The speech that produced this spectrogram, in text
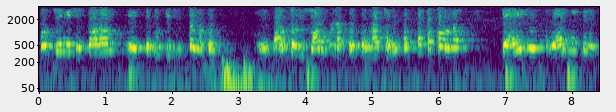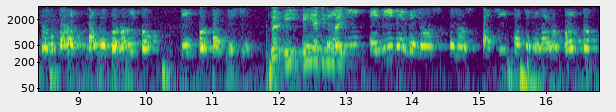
por quienes estaban este, bueno, pues, eh, autorizando la puesta en marcha de estas plataformas que a ellos realmente les provocaban un daño económico importantísimo. y ella tiene el, líder de los, de los taxistas en el aeropuerto,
